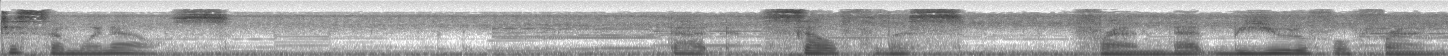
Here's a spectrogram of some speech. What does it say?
to someone else. That selfless friend, that beautiful friend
